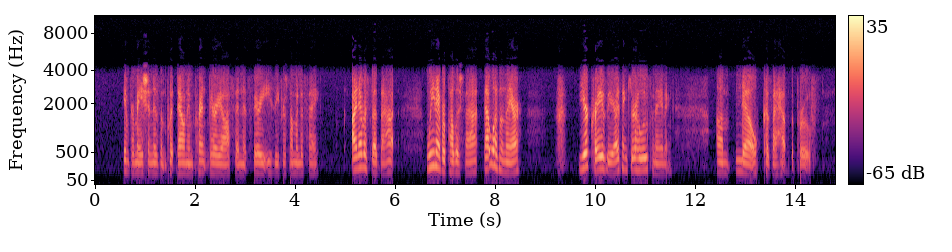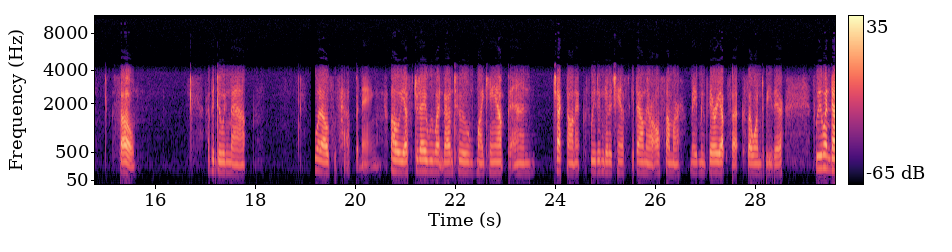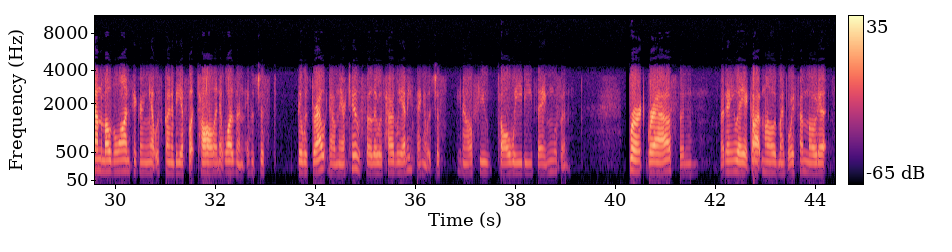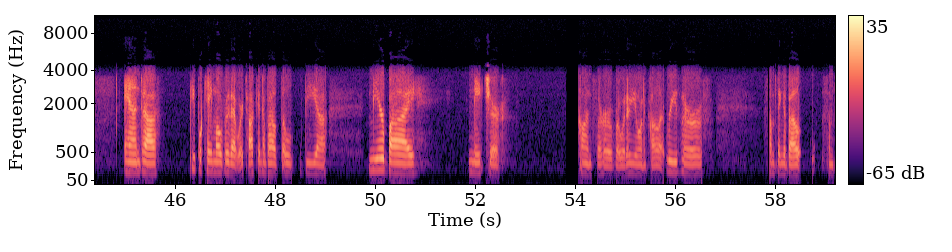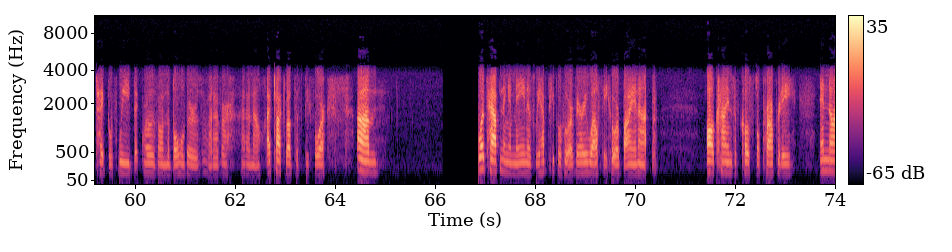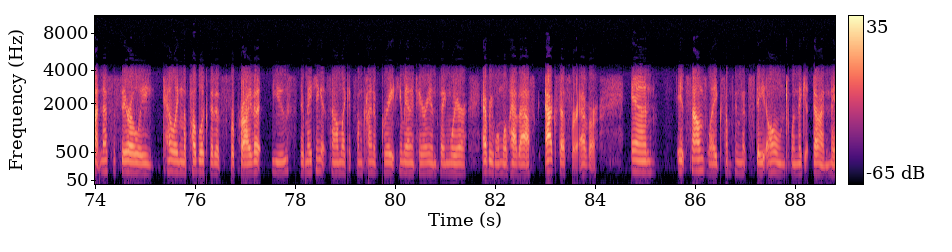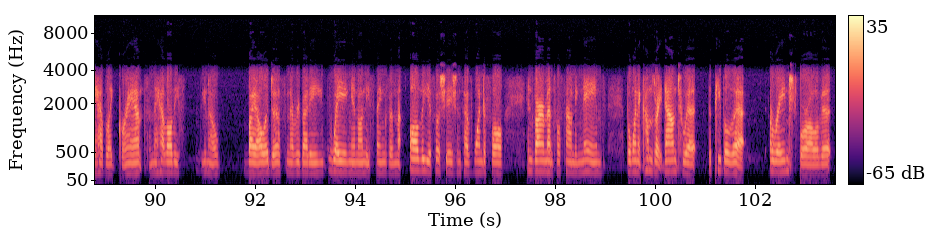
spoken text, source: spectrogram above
information isn't put down in print very often, it's very easy for someone to say, I never said that. We never published that. That wasn't there. you're crazy. I think you're hallucinating. Um, no, because I have the proof. So I've been doing that. What else is happening? Oh, yesterday we went down to my camp and checked on it because we didn't get a chance to get down there all summer. Made me very upset because I wanted to be there. So we went down to mow the lawn, figuring it was going to be a foot tall, and it wasn't. It was just there was drought down there too, so there was hardly anything. It was just you know a few tall weedy things and burnt grass and but anyway it got mowed my boyfriend mowed it and uh people came over that were talking about the the uh nearby nature conserve or whatever you want to call it reserve something about some type of weed that grows on the boulders or whatever i don't know i've talked about this before um what's happening in Maine is we have people who are very wealthy who are buying up all kinds of coastal property and not necessarily telling the public that it's for private use. They're making it sound like it's some kind of great humanitarian thing where everyone will have ask, access forever. And it sounds like something that's state owned when they get done. They have like grants and they have all these, you know, biologists and everybody weighing in on these things, and the, all the associations have wonderful environmental sounding names. But when it comes right down to it, the people that arranged for all of it,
